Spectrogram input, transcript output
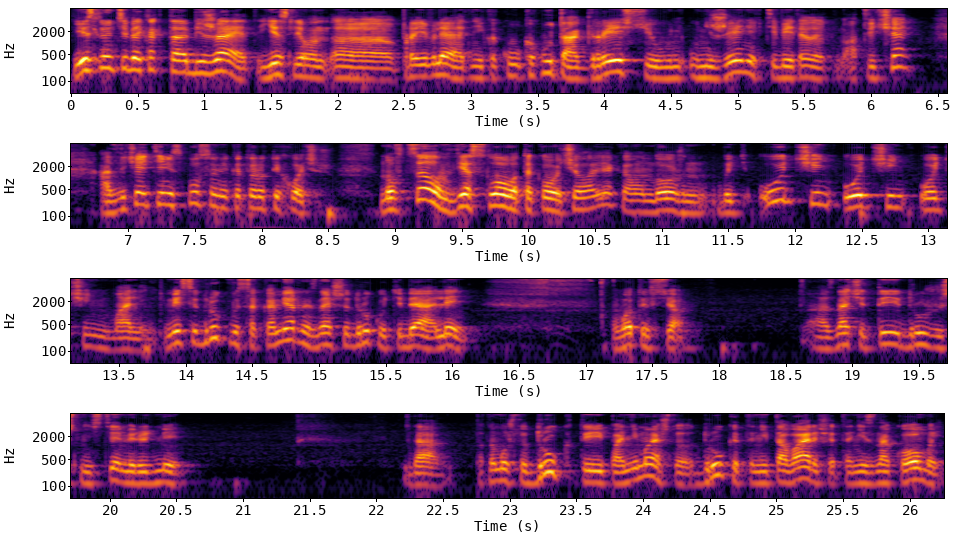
Если он тебя как-то обижает, если он э, проявляет никакую, какую-то агрессию, унижение к тебе, тогда отвечай. Отвечай теми способами, которые ты хочешь. Но в целом вес слова такого человека, он должен быть очень-очень-очень маленьким. Если друг высокомерный, значит друг у тебя олень. Вот и все. А значит, ты дружишь не с теми людьми. Да, потому что друг, ты понимаешь, что друг это не товарищ, это не знакомый.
